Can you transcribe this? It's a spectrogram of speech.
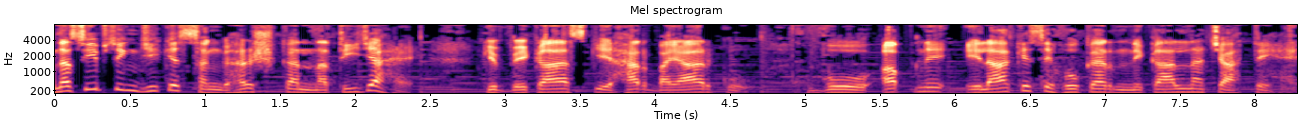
नसीब सिंह जी के संघर्ष का नतीजा है कि विकास के हर बयार को वो अपने इलाके से होकर निकालना चाहते हैं।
